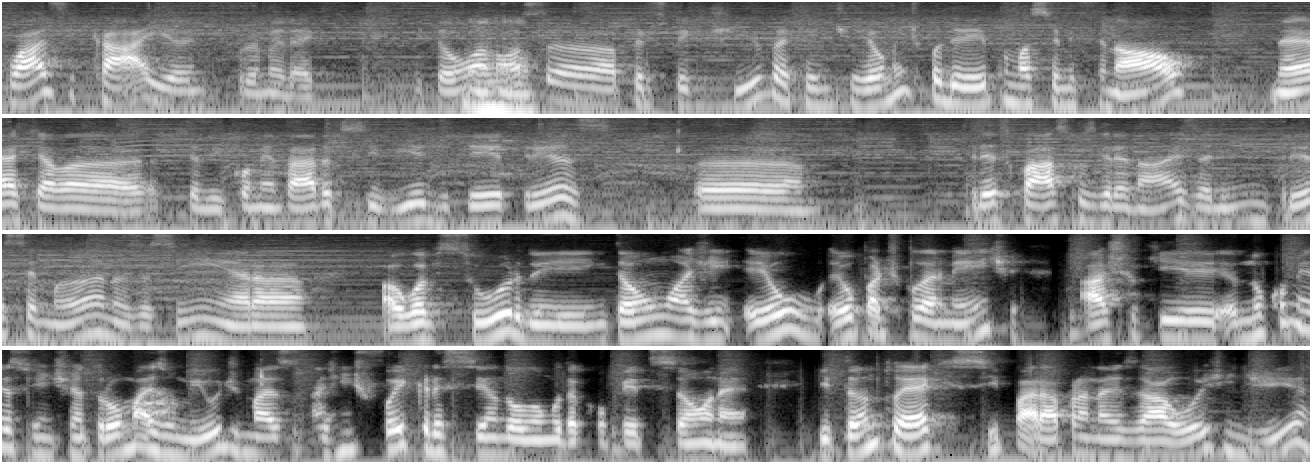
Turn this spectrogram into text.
quase cai antes pro Emelec. Então uhum. a nossa perspectiva é que a gente realmente poderia ir para uma semifinal, né? Aquela, aquele comentário que se via de ter três, uh, três clássicos grenais ali em três semanas, assim, era algo absurdo. E então a gente, eu, eu particularmente acho que no começo a gente entrou mais humilde, mas a gente foi crescendo ao longo da competição, né? E tanto é que se parar para analisar hoje em dia,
